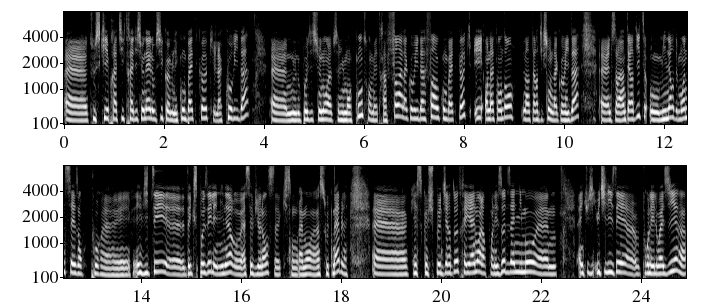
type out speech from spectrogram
tout ce qui est pratique traditionnelle aussi, comme les combats de coq et la corrida, nous nous positionnons absolument contre. On mettra fin à la corrida, fin au combat de coq. Et en attendant l'interdiction de la corrida, euh, elle sera interdite aux mineurs de moins de 16 ans pour euh, éviter euh, d'exposer les mineurs à ces violences qui sont vraiment insoutenables. Qu'est-ce que je peux dire d'autre également? Alors pour les autres animaux utilisés pour les loisirs,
